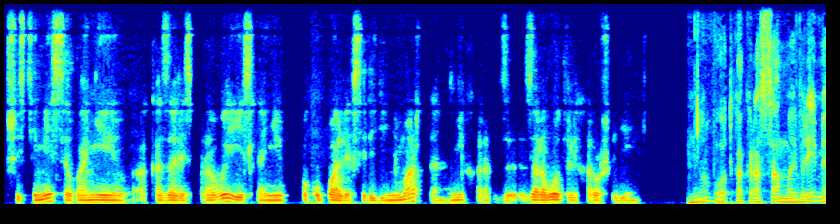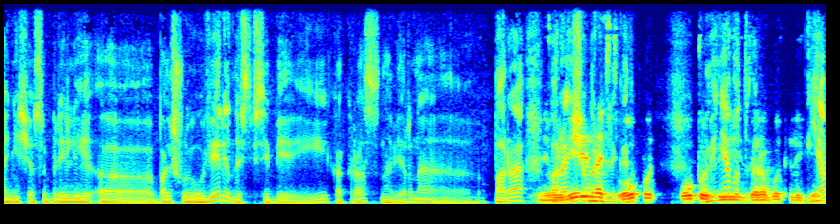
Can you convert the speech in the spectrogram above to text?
6 месяцев они оказались правы. Если они покупали в середине марта, они заработали хорошие деньги. Ну вот, как раз самое время, они сейчас обрели э, большую уверенность в себе, и как раз, наверное, пора, И пора уверенность, еще опыт, опыт Меня и вот- заработали деньги. Я,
